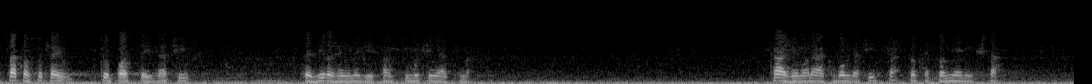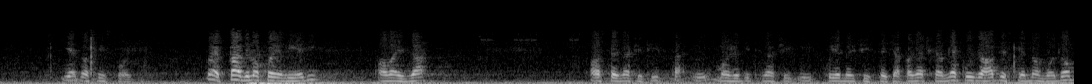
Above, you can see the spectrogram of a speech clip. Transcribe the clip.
U svakom slučaju, tu postoji, znači, razilaženje među islamskim učenjacima. Kažemo ona ako Bog da čista, dok ne promijeni šta? Jedno tri svojstva. To je pravilo koje vrijedi ovaj za ostaje znači čista i može biti znači i u jednoj čisteća. Pa znači kad neko uzeo abdest jednom vodom,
